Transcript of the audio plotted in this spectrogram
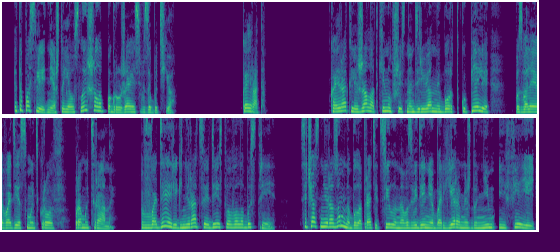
— это последнее, что я услышала, погружаясь в забытье. Кайрат. Кайрат лежал, откинувшись на деревянный борт купели, позволяя воде смыть кровь, промыть раны. В воде регенерация действовала быстрее. Сейчас неразумно было тратить силы на возведение барьера между ним и феей,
